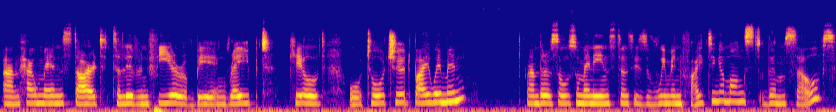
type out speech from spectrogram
and how men start to live in fear of being raped, killed, or tortured by women. And there's also many instances of women fighting amongst themselves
